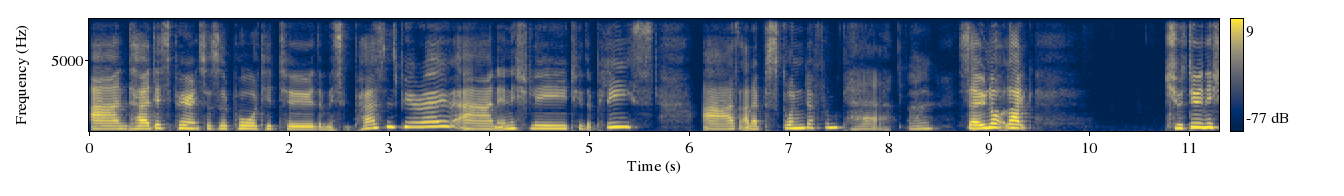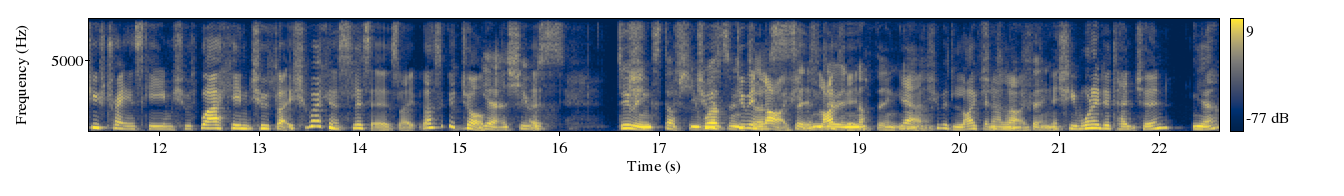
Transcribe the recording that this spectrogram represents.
And her disappearance was reported to the Missing Persons Bureau and initially to the police as an absconder from care. Oh. So not like she was doing this youth training scheme. She was working. She was like she was working as solicitors. Like that's a good job. Yeah, she Uh, was doing she- stuff. She, she was wasn't doing just life. She was doing nothing. Yeah, Yeah. she was life in her life, and she wanted attention. yeah.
